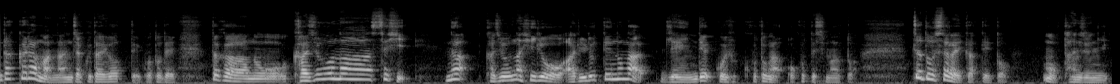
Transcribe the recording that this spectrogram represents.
だからまあ軟弱だよっていうことで、だからあの、過剰な施肥が、過剰な肥料を浴びるっていうのが原因でこういうことが起こってしまうと。じゃあどうしたらいいかっていうと、もう単純に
